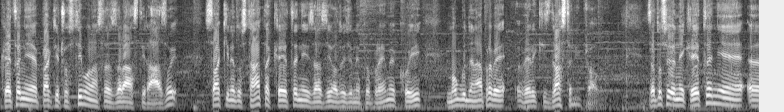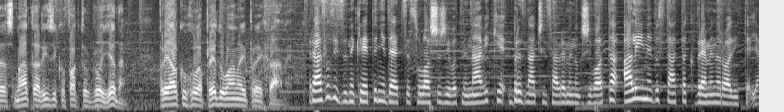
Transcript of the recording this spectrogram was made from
Kretanje je praktično stimulans za rast i razvoj. Svaki nedostatak kretanja izaziva određene probleme koji mogu da naprave veliki zdravstveni problem. Zato se da nekretanje e, smatra rizikofaktor broj 1 pre alkohola, pre duvana i pre hrane. Razlozi za nekretanje dece su loše životne navike, brz način savremenog života, ali i nedostatak vremena roditelja.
